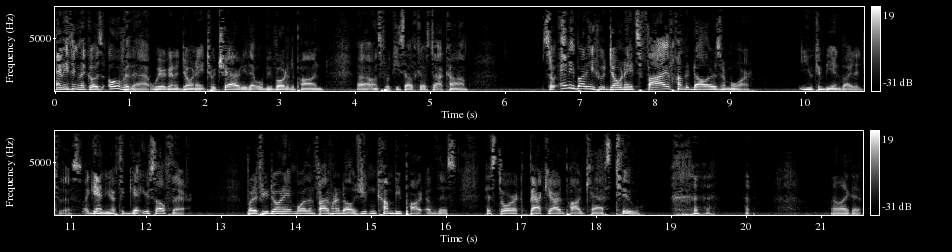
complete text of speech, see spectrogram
anything that goes over that, we are going to donate to a charity that will be voted upon uh, on SpookySouthCoast.com. So anybody who donates five hundred dollars or more, you can be invited to this. Again, you have to get yourself there. But if you donate more than five hundred dollars, you can come be part of this historic backyard podcast too. I like it.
